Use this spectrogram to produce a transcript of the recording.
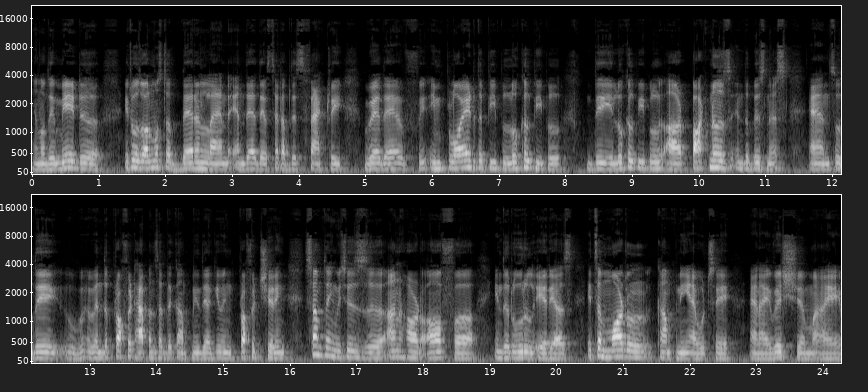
you know, they made uh, it was almost a barren land, and there they've set up this factory where they've employed the people, local people. The local people are partners in the business, and so they, when the profit happens at the company, they are giving profit sharing, something which is uh, unheard of uh, in the rural areas. It's a model company, I would say, and I wish uh, my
